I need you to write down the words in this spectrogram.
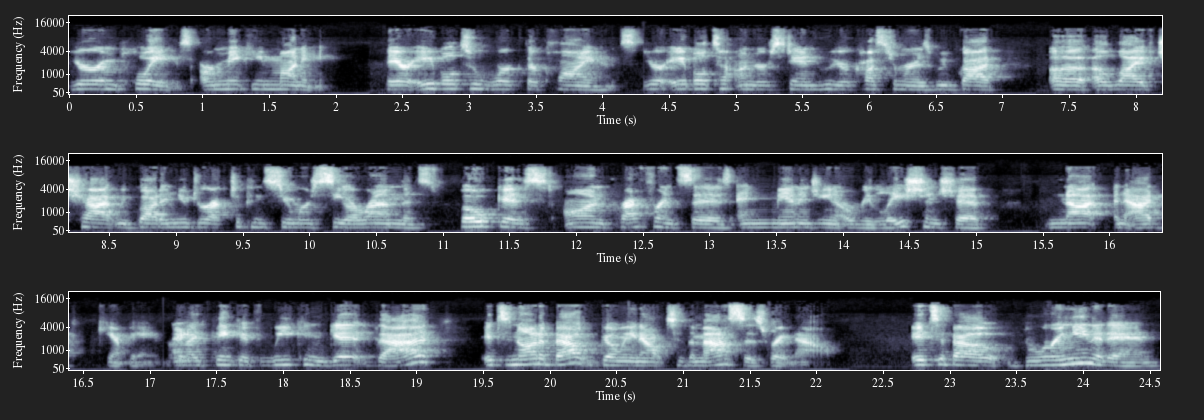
Your employees are making money they are able to work their clients. You're able to understand who your customer is. We've got a, a live chat. We've got a new direct to consumer CRM that's focused on preferences and managing a relationship, not an ad campaign. Right. And I think if we can get that, it's not about going out to the masses right now. It's about bringing it in,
